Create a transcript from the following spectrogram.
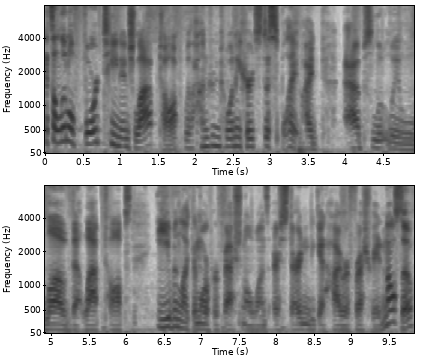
it's a little 14 inch laptop with 120 hertz display. I absolutely love that laptops, even like the more professional ones, are starting to get high refresh rate. And also,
